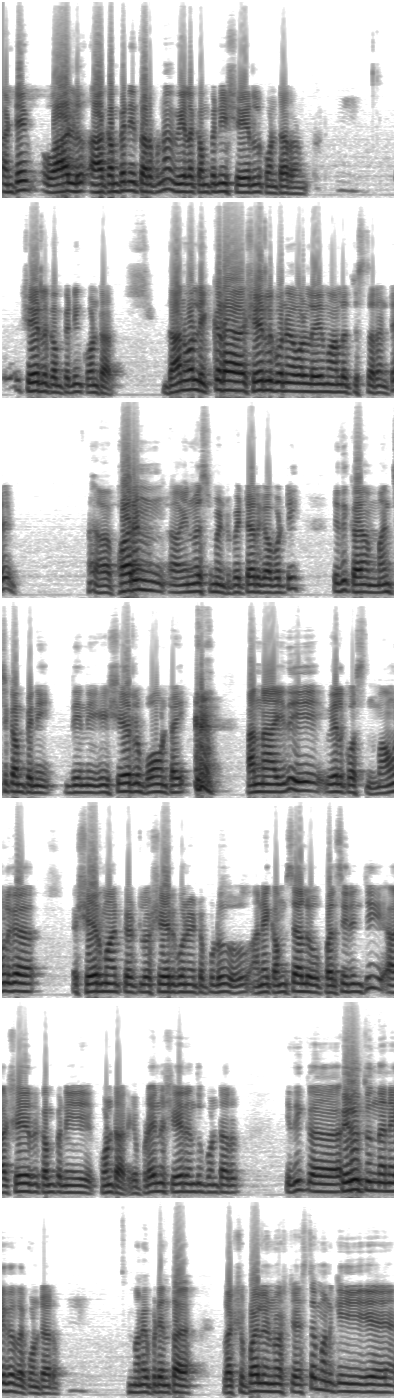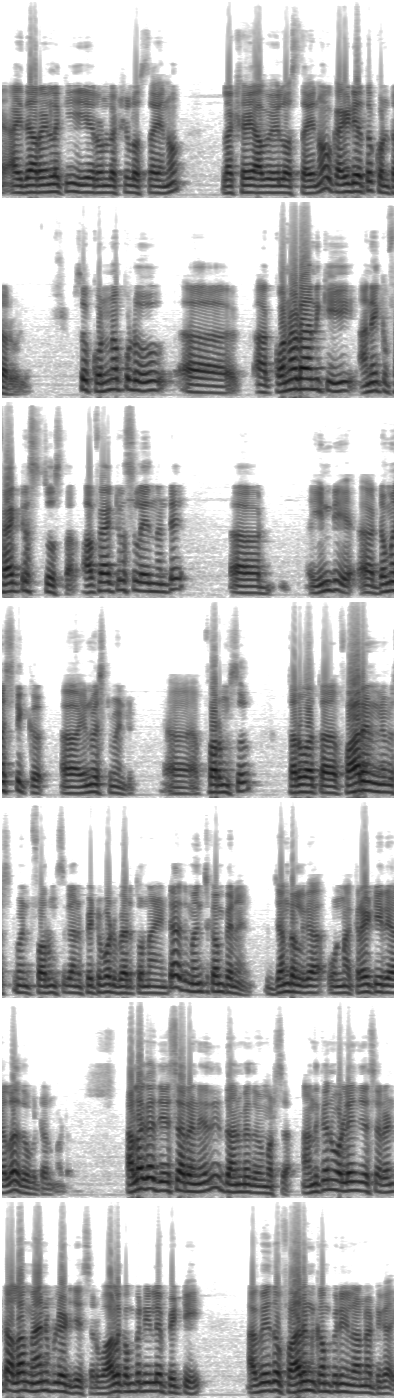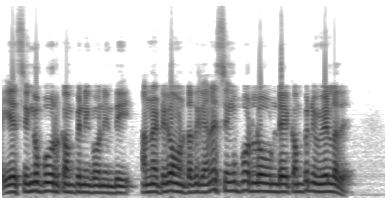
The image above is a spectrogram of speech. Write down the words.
అంటే వాళ్ళు ఆ కంపెనీ తరపున వీళ్ళ కంపెనీ షేర్లు కొంటారు షేర్ల కంపెనీ కొంటారు. దానివల్ల ఇక్కడ షేర్లు కొనేవాళ్ళు ఏం ఆలోచిస్తారంటే ఫారిన్ ఇన్వెస్ట్మెంట్ పెట్టారు కాబట్టి ఇది క- మంచి కంపెనీ. దీన్ని ఈ షేర్లు బాగుంటాయి. అన్న ఇది వీళ్ళకి వస్తుంది. మామూలుగా షేర్ మార్కెట్లో షేర్ కొనేటప్పుడు అనేక అంశాలు పరిశీలించి ఆ షేర్ కంపెనీ కొంటారు. ఎప్పుడైనా షేర్ ఎందుకు కొంటారు? ఇది పెరుగుతుందనే కదా కొంటారు. మనం ఇప్పుడు ఎంత లక్ష రూపాయలు ఇన్వెస్ట్ చేస్తే మనకి ఏ- ఐదు ఆరు ఏళ్ళకి ఏ రెండు లక్షలు వస్తాయనో లక్ష యాభై వేలు వస్తాయనో ఒక ఐడియాతో కొంటారు వీళ్ళు. సో కొన్నప్పుడు ఆ, కొనడానికి అనేక ఫ్యాక్టరీస్ చూస్తారు. ఆ ఫ్యాక్టరీస్లో ఏంటంటే ఇండి డొమెస్టిక్ ఇన్వెస్ట్మెంట్ ఫర్మ్స్ తర్వాత ఫారిన్ ఇన్వెస్ట్మెంట్ ఫర్మ్స్ కానీ పెట్టుబడి పెడుతున్నాయంటే అది మంచి కంపెనీ. జనరల్గా ఉన్న క్రైటీరియాలో అది ఒకటి అనమాట అలాగా చేశారనేది దాని మీద విమర్శ. అందుకని వాళ్ళు ఏం చేశారంటే అలా మ్యానిపులేట్ చేశారు. వాళ్ళ కంపెనీలే పెట్టి అవేదో ఫారిన్ కంపెనీలు అన్నట్టుగా ఏ సింగపూర్ కంపెనీ కొనింది అన్నట్టుగా ఉంటుంది కానీ సింగపూర్లో ఉండే కంపెనీ వీళ్ళదే.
